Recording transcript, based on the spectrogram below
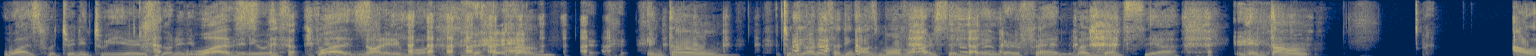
Was for 22 years, not anymore. Was. anyways, Was. not anymore. Um, então, to be honest, I think I was more of an Arsene Wenger fan, but that's yeah. Então, I,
